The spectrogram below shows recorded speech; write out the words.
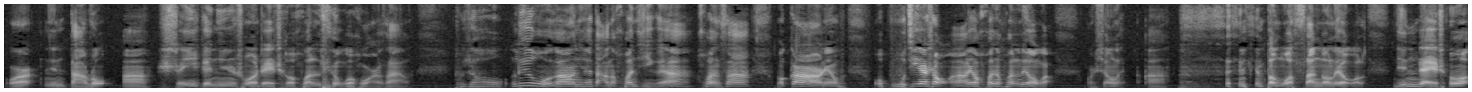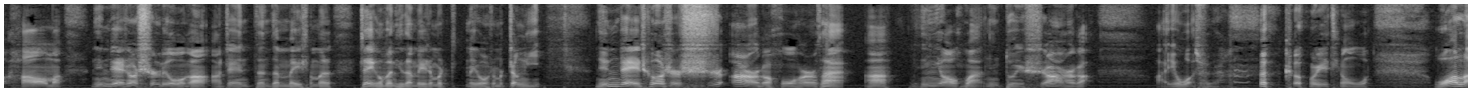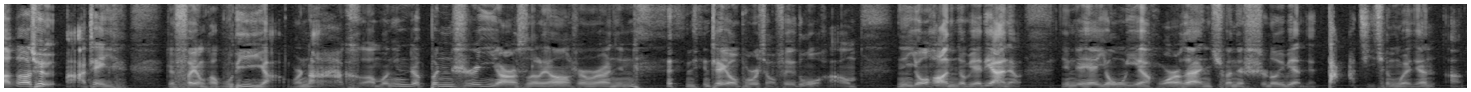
我说您打住啊，谁跟您说这车换六个火花塞了？说哟，六个缸，你还打算换几个呀？换仨？我告诉你，我不接受啊，要换就换六个。我说行嘞啊，您甭管三缸六个了，您这车好嘛？您这车是六个缸啊，这咱咱没什么这个问题，咱没什么没有什么争议。您这车是十二个火花塞啊，您要换您怼十二个。哎呦我去，客户一听我我勒个去啊，这这费用可不低呀！我说那可不，您这奔驰 E 二四零是不是？您这 您这又不是小飞度，好嘛？您油耗您就别惦记了。您这些油液、火花塞，您全得拾掇一遍，得大几千块钱啊！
